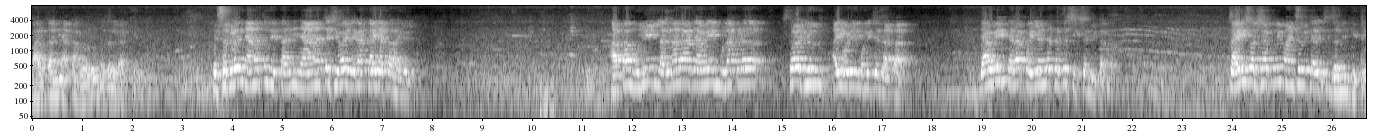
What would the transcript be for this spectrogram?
भारताने आता हळूहळू नजर गाठली. हे सगळं ज्ञानातून येतं आणि ज्ञानाच्या शिवाय जगात काही आता राहिलेलं आता मुली लग्नाला ज्यावेळी मुलाकडं स्थळ घेऊन आई वडील मुलीचे जातात त्यावेळी त्याला पहिल्यांदा त्याचं शिक्षण विचारतात चाळीस वर्षापूर्वी माणसं विचारायची जमीन किती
